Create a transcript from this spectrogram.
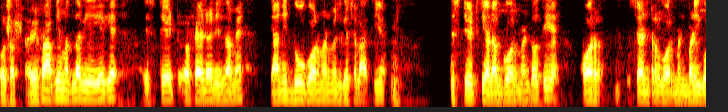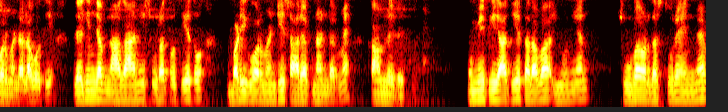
हो सकता है। विफाकी मतलब यही है कि स्टेट फेडरलिज्म है यानी दो गवर्नमेंट मिलकर चलाती हैं। स्टेट की अलग गवर्नमेंट होती है और सेंट्रल गवर्नमेंट, बड़ी गवर्नमेंट अलग होती है। लेकिन जब नागानी सूरत होती है तो बड़ी गवर्नमेंट ही सारे अपने अंडर में काम ले लेती है। उम्मीद की जाती है, तलबा यूनियन सूबा और दस्तूर हिंद में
